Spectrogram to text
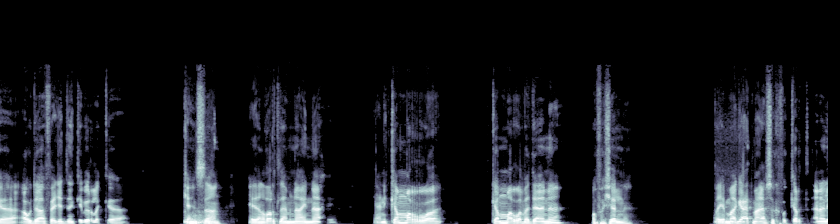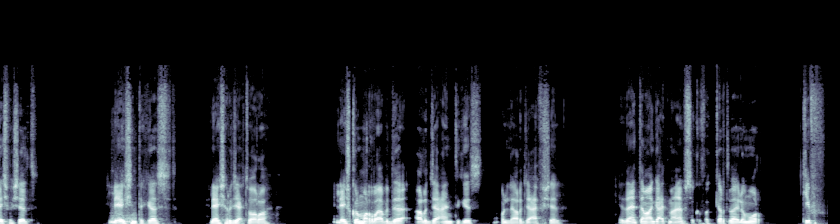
أو دافع جدا كبير لك. كإنسان. إذا نظرت لها من هاي الناحية يعني كم مرة كم مرة بدأنا وفشلنا؟ طيب ما قعدت مع نفسك وفكرت أنا ليش فشلت؟ ليش انتكست؟ ليش رجعت ورا؟ ليش كل مرة أبدأ أرجع انتكس ولا أرجع أفشل؟ إذا أنت ما قعدت مع نفسك وفكرت بهاي الأمور كيف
